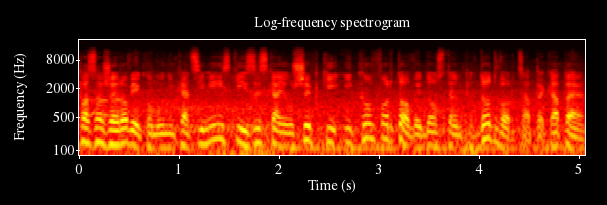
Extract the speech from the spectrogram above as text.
pasażerowie komunikacji miejskiej zyskają szybki i komfortowy dostęp do dworca PKP.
